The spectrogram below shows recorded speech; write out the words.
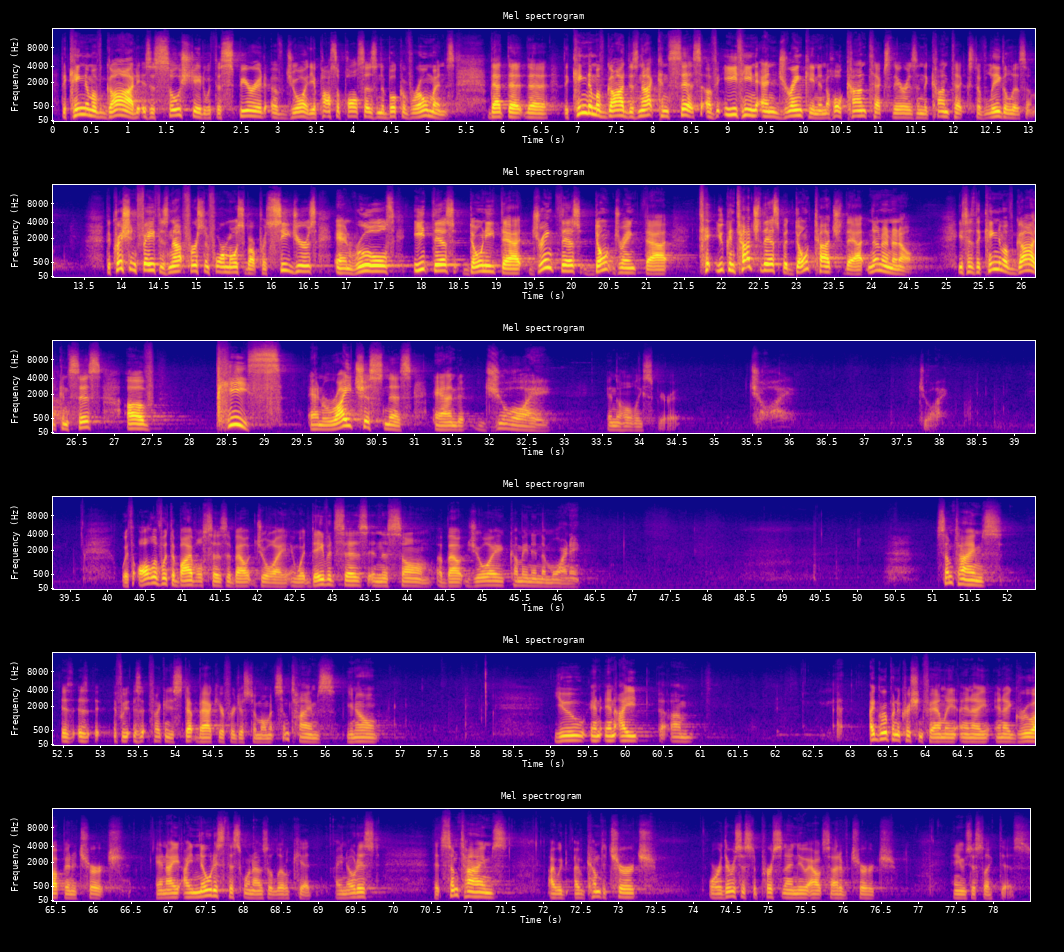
The kingdom of God is associated with the spirit of joy. The Apostle Paul says in the book of Romans that the, the, the kingdom of God does not consist of eating and drinking, and the whole context there is in the context of legalism. The Christian faith is not first and foremost about procedures and rules. Eat this, don't eat that. Drink this, don't drink that. you can touch this, but don't touch that. No, no, no, no. He says the kingdom of God consists of peace and righteousness and joy in the Holy Spirit. Joy. Joy with all of what the Bible says about joy and what David says in this psalm about joy coming in the morning. Sometimes, is, is, if, we, is, if I can just step back here for just a moment, sometimes, you know, you, and, and I, um, I grew up in a Christian family and I, and I grew up in a church. And I, I noticed this when I was a little kid. I noticed that sometimes I would, I would come to church, or there was just a person I knew outside of church, and he was just like this.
